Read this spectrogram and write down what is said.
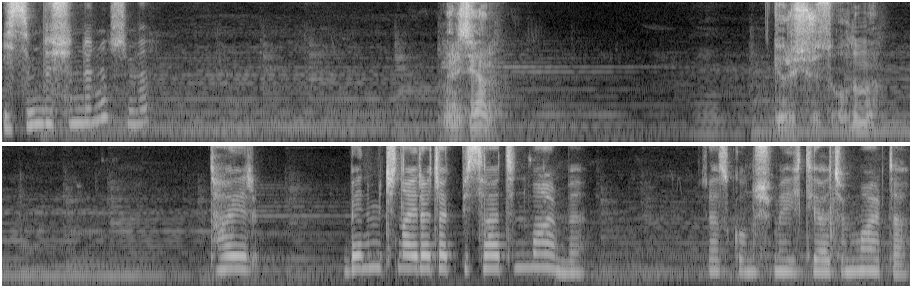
İsim düşündünüz mü? Mercan. Görüşürüz oldu mu? Tahir, benim için ayıracak bir saatin var mı? Biraz konuşmaya ihtiyacım var da.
